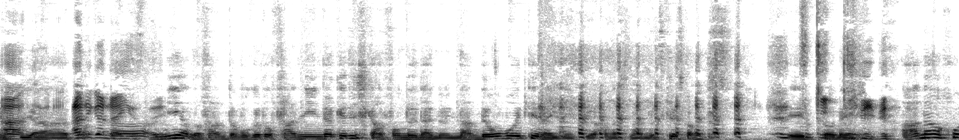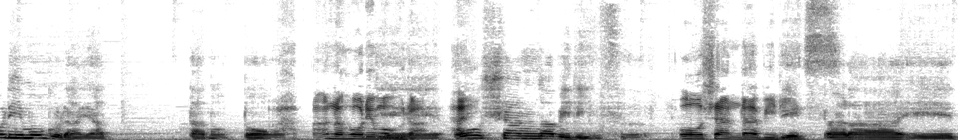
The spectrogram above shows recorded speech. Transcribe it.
あ いやーあれがないですね。宮野さんと僕と3人だけでしか遊んでないのになんで覚えてないねっていう話なんですけど。えーっとね穴掘りモグラやったのと、穴掘りモグラ、えーはい。オーシャンラビリンス。オーシャンラビリでンス。からえーっ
